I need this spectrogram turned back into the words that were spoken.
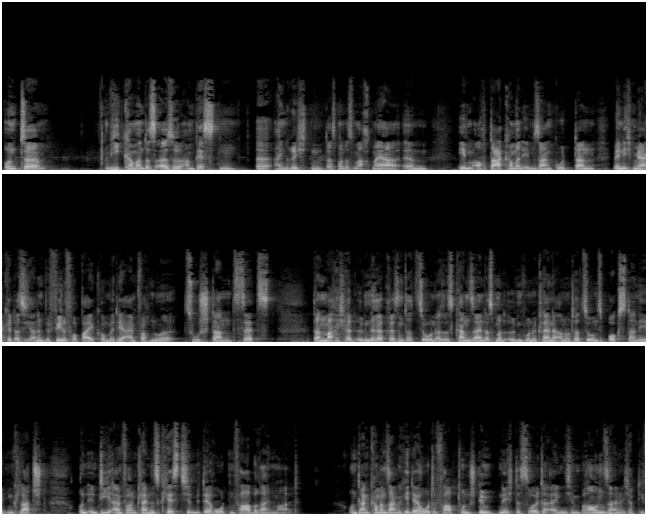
Und äh, wie kann man das also am besten äh, einrichten, dass man das macht? Naja, ähm, eben auch da kann man eben sagen, gut, dann, wenn ich merke, dass ich an einem Befehl vorbeikomme, der einfach nur Zustand setzt, dann mache ich halt irgendeine Repräsentation. Also es kann sein, dass man irgendwo eine kleine Annotationsbox daneben klatscht und in die einfach ein kleines Kästchen mit der roten Farbe reinmalt. Und dann kann man sagen, okay, der rote Farbton stimmt nicht, das sollte eigentlich im Braun sein, ich habe die,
